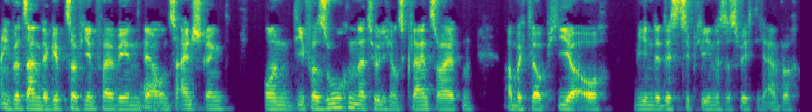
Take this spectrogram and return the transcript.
ich würde sagen, da gibt es auf jeden Fall wen, der ja. uns einschränkt. Und die versuchen natürlich, uns klein zu halten. Aber ich glaube, hier auch, wie in der Disziplin, ist es wichtig, einfach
